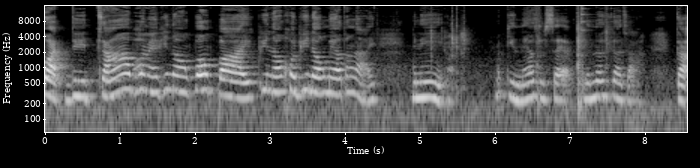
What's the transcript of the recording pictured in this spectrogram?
วัสดีจ้าพ่อแม่พี่น้องป้องปายพี่น้องคนพี่น้องแมวทั้งหลายมานี่มากินแนวสุดแสบเนื้อเนื้อคือกันจ้ะกะ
